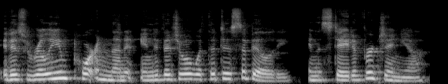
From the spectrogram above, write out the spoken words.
It is really important that an individual with a disability in the state of Virginia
